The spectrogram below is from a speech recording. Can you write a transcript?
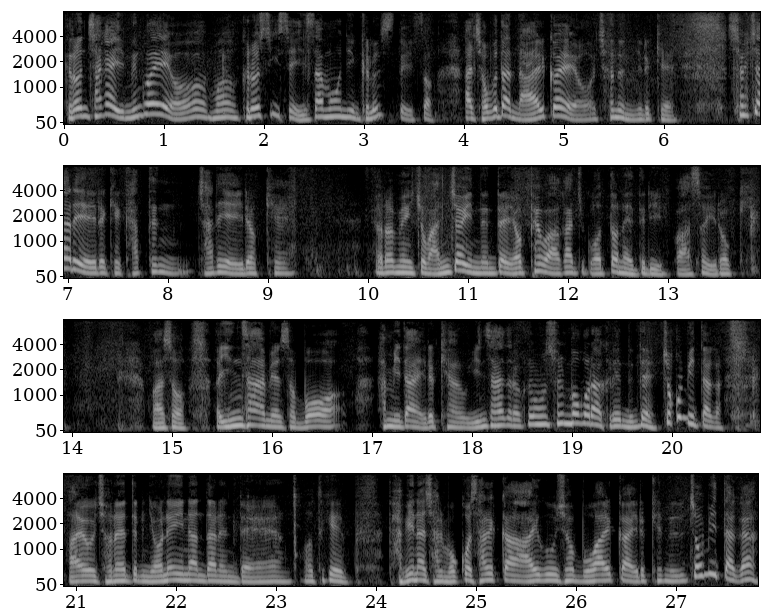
그런 차가 있는 거예요. 뭐, 그럴 수 있어요. 1355님, 그럴 수도 있어. 아, 저보다 나을 거예요. 저는 이렇게 술자리에 이렇게 같은 자리에 이렇게 여러 명이 좀 앉아 있는데, 옆에 와가지고 어떤 애들이 와서 이렇게 와서 인사하면서 뭐 합니다. 이렇게 하고 인사하더라고. 그럼 술 먹어라 그랬는데 조금 있다가 아유 전애들은 연예인 한다는데 어떻게 밥이나 잘 먹고 살까? 아이고 저 뭐 할까? 이렇게 했는데 좀 있다가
